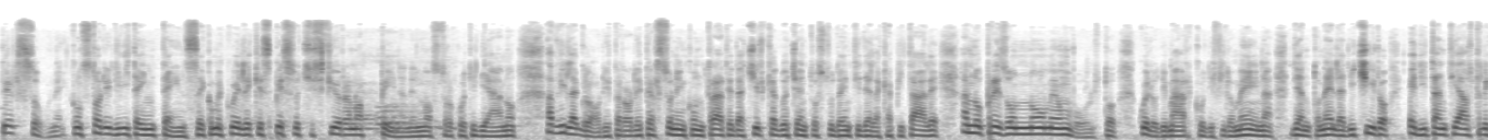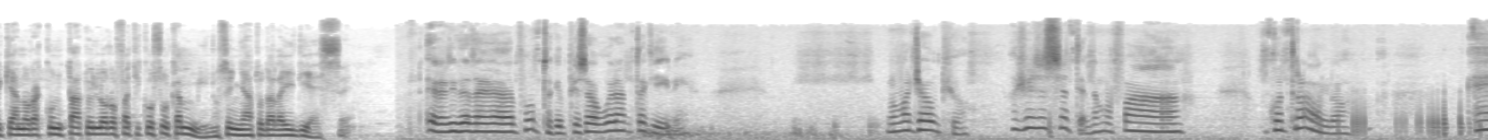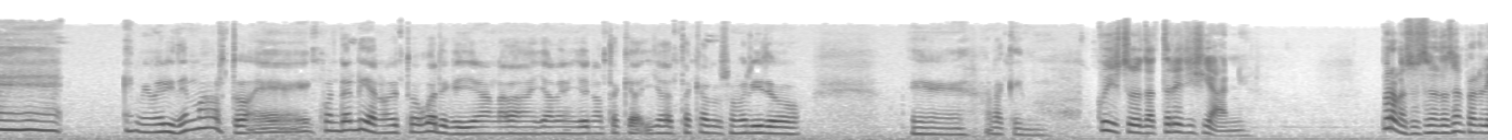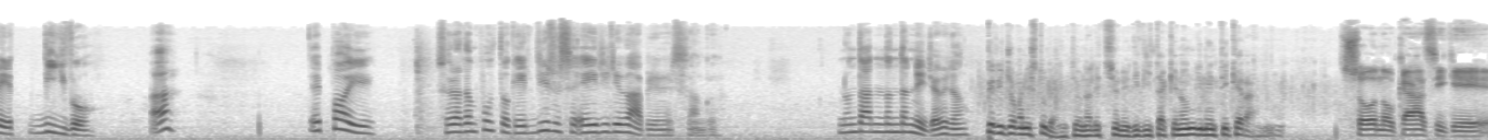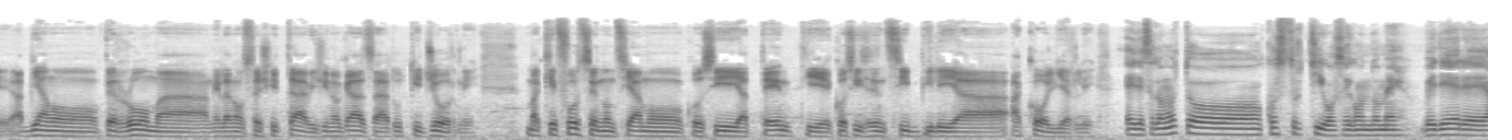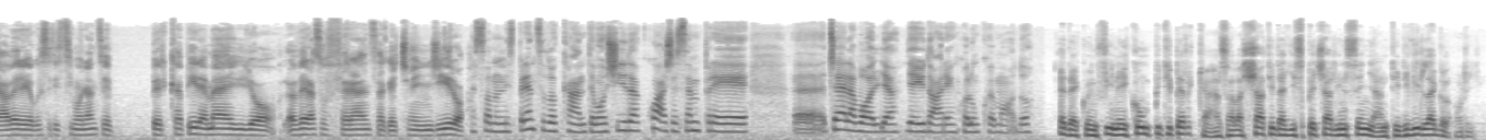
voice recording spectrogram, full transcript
Persone con storie di vita intense come quelle che spesso ci sfiorano appena nel nostro quotidiano. A Villa Glori però le persone incontrate da circa 200 studenti della capitale hanno preso un nome e un volto, quello di Marco, di Filomena, di Antonella, di Ciro e di tanti altri che hanno raccontato il loro faticoso cammino segnato dalla IDS. Era arrivata al punto che pesavo 40 kg, non mangiavo più. Ma ci sono senti, andiamo a fare un controllo e, e mio marito è morto e quando è lì hanno detto guarda che gli hanno, gli hanno, gli hanno attaccato, gli attaccato suo marito eh, alla chemo. Qui ci sono da 13 anni, però mi sono sentito sempre lì, vivo. Eh? E poi sono arrivato a un punto che il virus è irrilevabile nel sangue. Non, da, non danneggia, vedo? Per i giovani studenti è una lezione di vita che non dimenticheranno. Sono casi che abbiamo per Roma, nella nostra città, vicino casa, tutti i giorni, ma che forse non siamo così attenti e così sensibili a, a coglierli. Ed è stato molto costruttivo, secondo me, vedere, avere queste testimonianze per capire meglio la vera sofferenza che c'è in giro. È stata un'esperienza toccante, ma usciti da qua c'è sempre eh, c'è la voglia di aiutare in qualunque modo. Ed ecco infine i compiti per casa lasciati dagli speciali insegnanti di Villa Glori.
